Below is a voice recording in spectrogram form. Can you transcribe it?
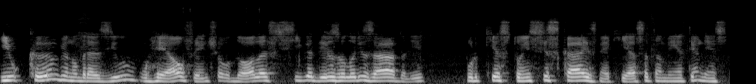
e o câmbio no Brasil, o real frente ao dólar, siga desvalorizado ali por questões fiscais, né? Que essa também é a tendência.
